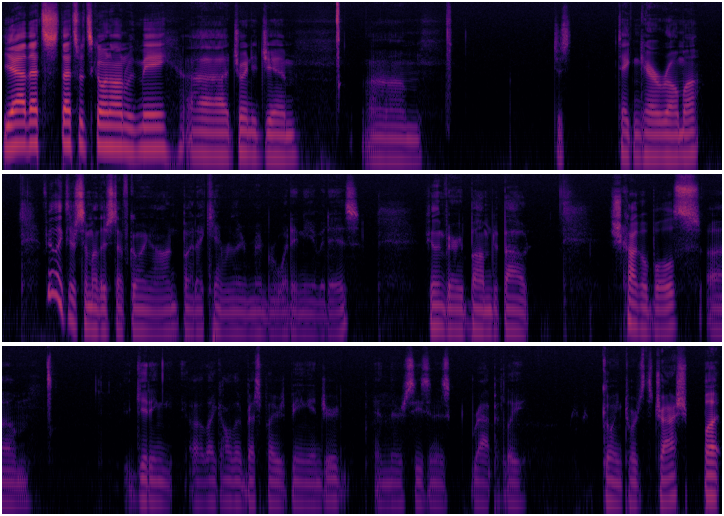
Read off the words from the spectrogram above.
Yeah, that's that's what's going on with me. Uh, joined a gym, um, just taking care of Roma. I feel like there's some other stuff going on, but I can't really remember what any of it is. Feeling very bummed about Chicago Bulls um, getting uh, like all their best players being injured, and their season is rapidly going towards the trash. But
